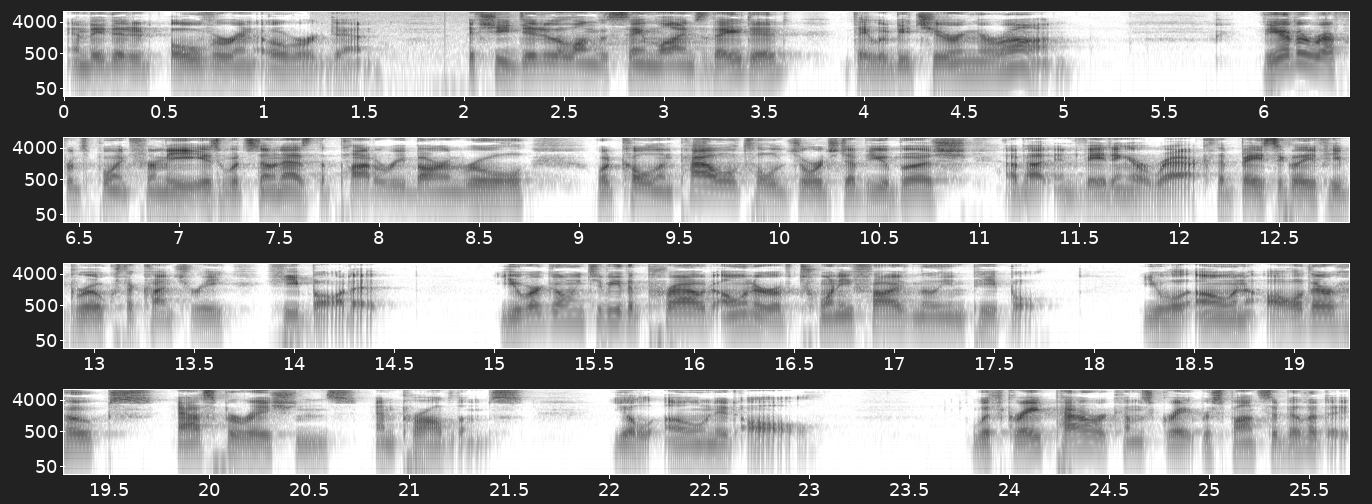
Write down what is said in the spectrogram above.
and they did it over and over again. If she did it along the same lines they did, they would be cheering her on. The other reference point for me is what's known as the Pottery Barn Rule, what Colin Powell told George W. Bush about invading Iraq, that basically if he broke the country, he bought it. You are going to be the proud owner of 25 million people. You will own all their hopes, aspirations, and problems. You'll own it all. With great power comes great responsibility.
